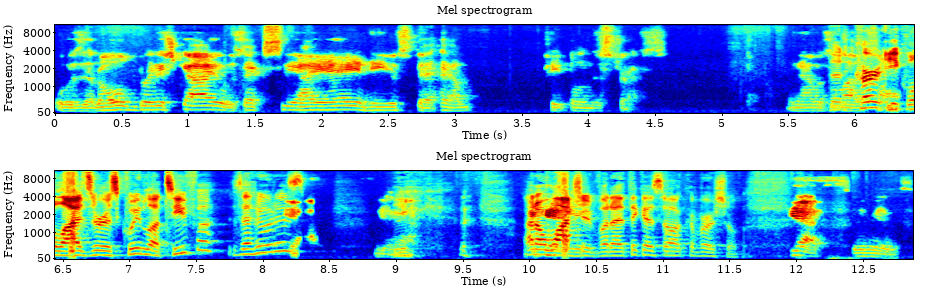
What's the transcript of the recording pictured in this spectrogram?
It was an old British guy who was ex CIA, and he used to help people in distress. And that was the current Equalizer is Queen Latifah. Is that who it is? Yeah. yeah. I don't watch it, but I think I saw a commercial. Yes, it is.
